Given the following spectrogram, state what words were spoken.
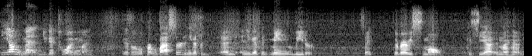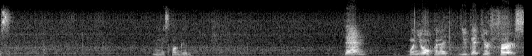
The young man. You get two Un-Men. You get the little purple bastard and you get the and, and you get the main leader. See? They're very small. You can see that in my hands. And they smell good. Then, when you open it, you get your first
